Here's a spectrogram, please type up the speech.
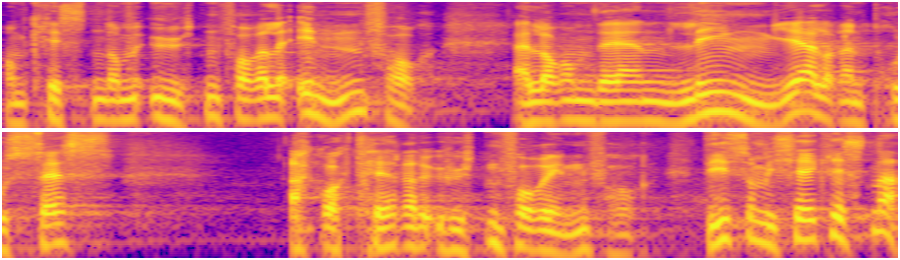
om kristendom utenfor eller innenfor. Eller om det er en linje eller en prosess. Akkurat her er det utenfor og innenfor. De som ikke er kristne.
